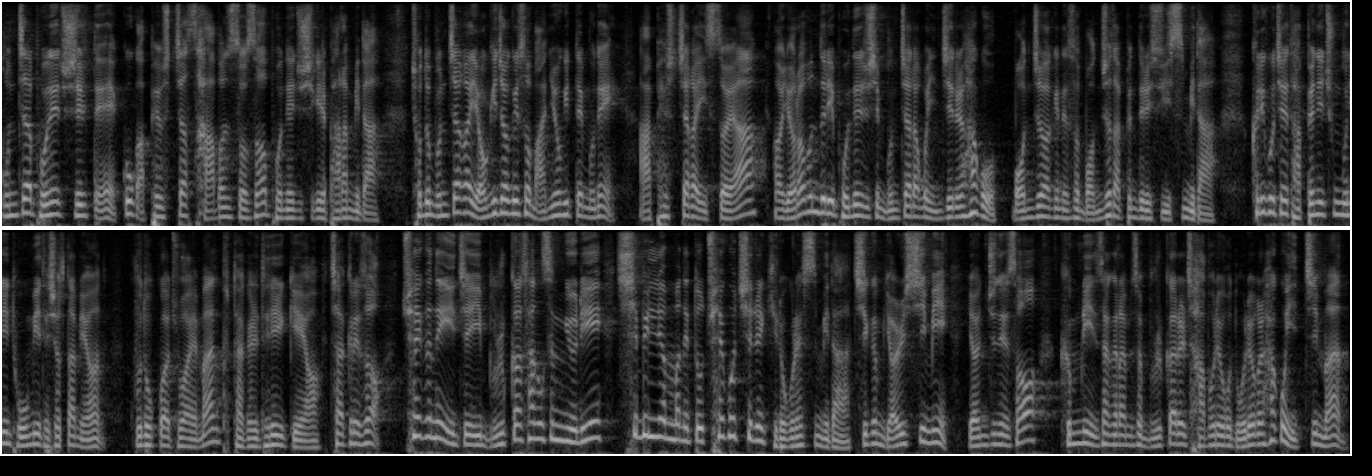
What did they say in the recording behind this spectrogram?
문자 보내주실 때 꼭 앞에 숫자 4번 써서 보내주시길 바랍니다. 저도 문자가 여기저기서 많이 오기 때문에 앞에 숫자가 있어야 어, 여러분들이 보내주신 문자라고 인지를 하고 먼저 확인해서 먼저 답변 드릴 수 있습니다. 그리고 제 답변이 충분히 도움이 되셨다면 구독과 좋아요만 부탁을 드릴게요. 자, 그래서 최근에 이제 이 물가 상승률이 11년 만에 또 최고치를 기록을 했습니다. 지금 열심히 연준에서 금리 인상을 하면서 물가를 잡으려고 노력을 하고 있지만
